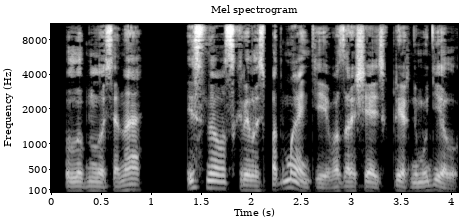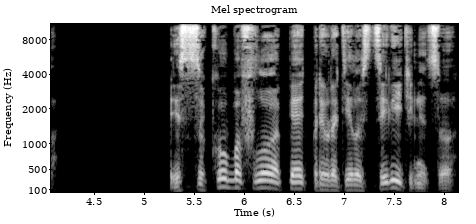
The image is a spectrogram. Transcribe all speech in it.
— улыбнулась она и снова скрылась под мантией, возвращаясь к прежнему делу. Из суккуба Фло опять превратилась в целительницу,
